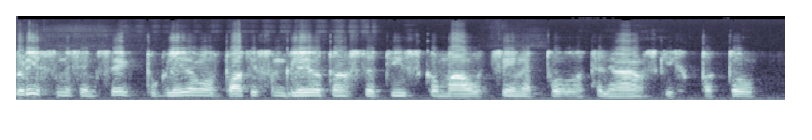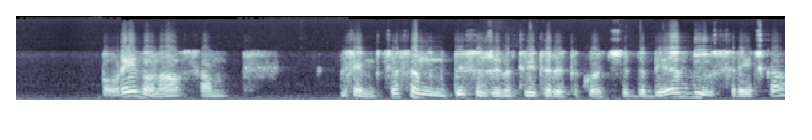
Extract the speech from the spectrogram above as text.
res, mislim, vse pogledamo, pa ti sem gledal tam statistiko, malo cene po italijanskih, pa to, pa v redu, no, sam, mislim, vse sem napisal že na Twitterju, tako, če, da bi jaz bil srečka,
